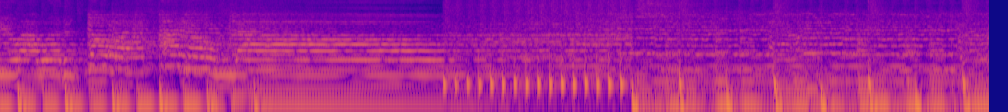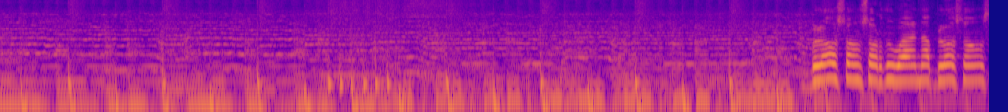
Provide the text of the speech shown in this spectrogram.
you, I wouldn't know Blossoms orduan, Blossoms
